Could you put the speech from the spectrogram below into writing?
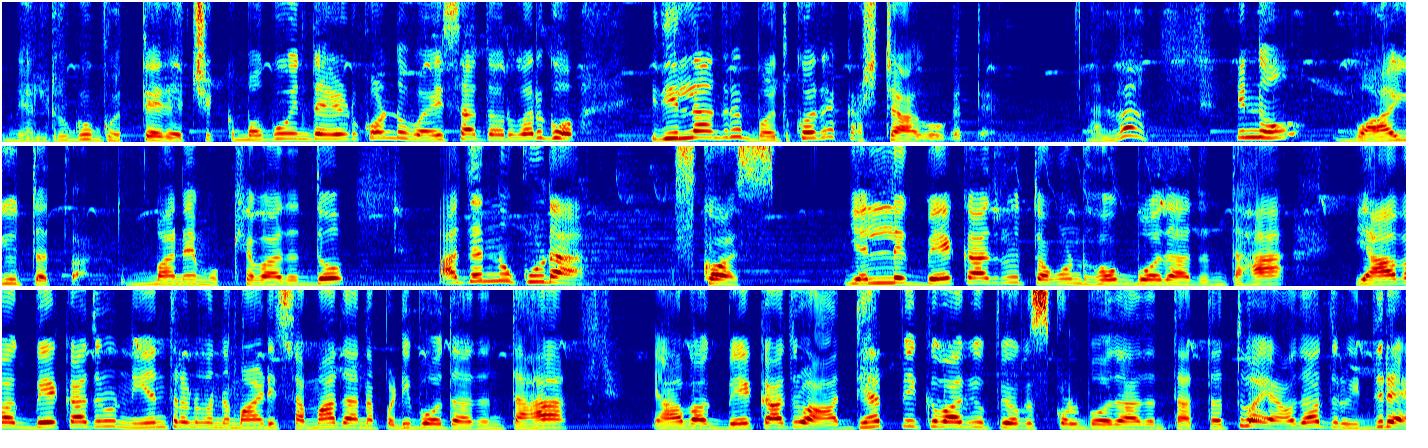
ನಿಮ್ಮೆಲ್ರಿಗೂ ಗೊತ್ತೇ ಇದೆ. ಚಿಕ್ಕ ಮಗುವಿಂದ ಹಿಡ್ಕೊಂಡು ವಯಸ್ಸಾದವ್ರವರೆಗೂ ಇದಿಲ್ಲ ಅಂದರೆ ಬದುಕೋದೇ ಕಷ್ಟ ಆಗೋಗುತ್ತೆ. ಅಲ್ವಾ? ಇನ್ನು ವಾಯು ತತ್ವ ತುಂಬಾ ಮುಖ್ಯವಾದದ್ದು. ಅದನ್ನು ಕೂಡ ಅಫ್ಕೋರ್ಸ್ ಎಲ್ಲಿಗೆ ಬೇಕಾದರೂ ತೊಗೊಂಡು ಹೋಗ್ಬೋದಾದಂತಹ, ಯಾವಾಗ ಬೇಕಾದರೂ ನಿಯಂತ್ರಣವನ್ನು ಮಾಡಿ ಸಮಾಧಾನ ಪಡಿಬೋದಾದಂತಹ, ಯಾವಾಗ ಬೇಕಾದರೂ ಆಧ್ಯಾತ್ಮಿಕವಾಗಿ ಉಪಯೋಗಿಸ್ಕೊಳ್ಬೋದಾದಂಥ ತತ್ವ ಯಾವುದಾದ್ರೂ ಇದ್ದರೆ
